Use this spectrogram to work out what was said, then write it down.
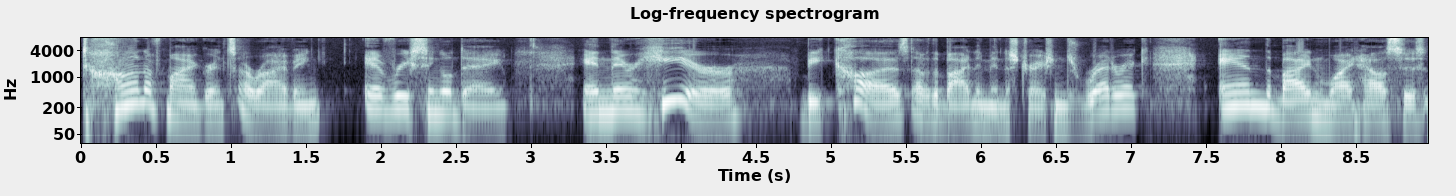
ton of migrants arriving every single day, and they're here because of the Biden administration's rhetoric, and the Biden White House is,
